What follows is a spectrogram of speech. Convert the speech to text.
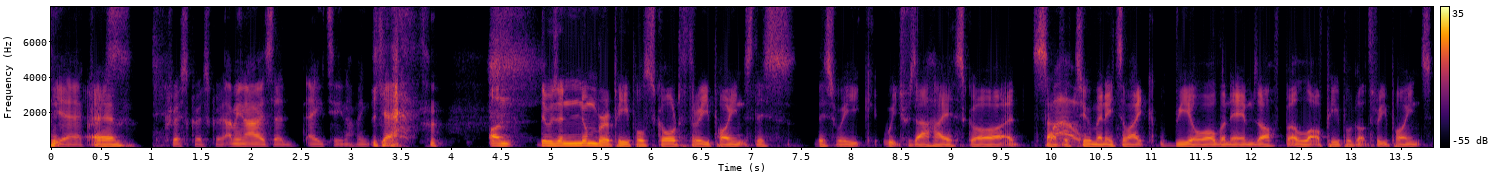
Yeah, Chris, Um, Chris, Chris, Chris. I mean, I said 18. I think. Yeah. on there was a number of people scored three points this this week, which was our highest score. Sadly, Wow. too many to like reel all the names off, but a lot of people got three points.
